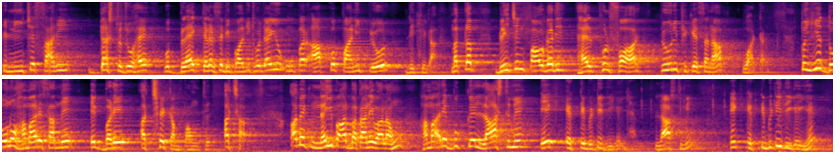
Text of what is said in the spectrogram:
कि नीचे सारी डस्ट जो है, वो ब्लैक कलर से डिपॉजिट हो जाएगी, ऊपर आपको पानी प्योर दिखेगा। मतलब bleaching powder is helpful for purification of water. तो ये दोनों हमारे सामने एक बड़े अच्छे कंपाउंड थे। अच्छा अब एक नई बात बताने वाला हूँ। हमारे बुक के लास्ट में एक एक्टिविटी दी गई है। लास्ट में एक एक्टिविटी दी गई है।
